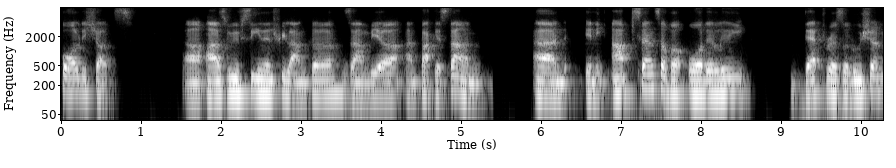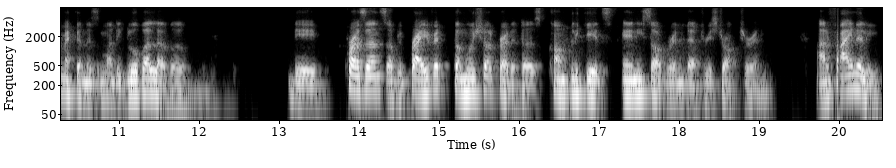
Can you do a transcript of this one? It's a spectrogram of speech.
call the shots, uh, as we've seen in Sri Lanka, Zambia, and Pakistan. And in the absence of an orderly debt resolution mechanism at the global level, the presence of the private commercial creditors complicates any sovereign debt restructuring. And finally,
